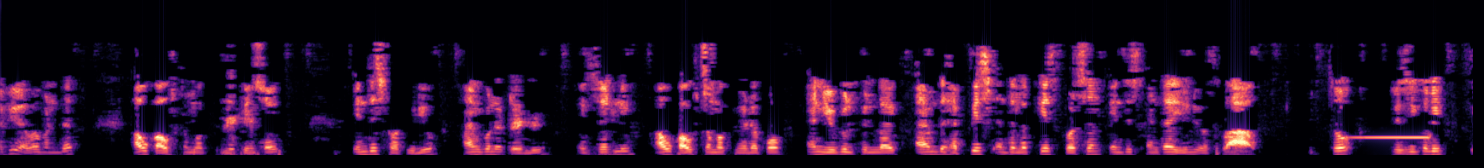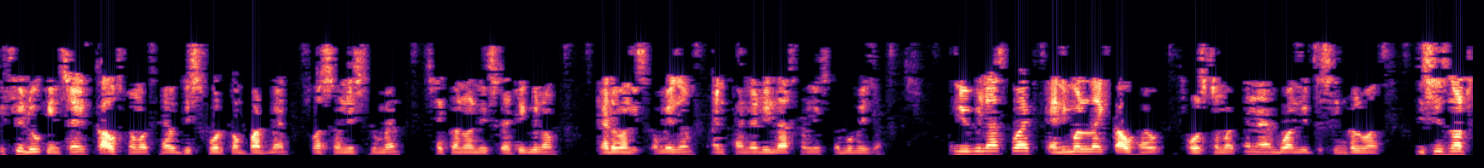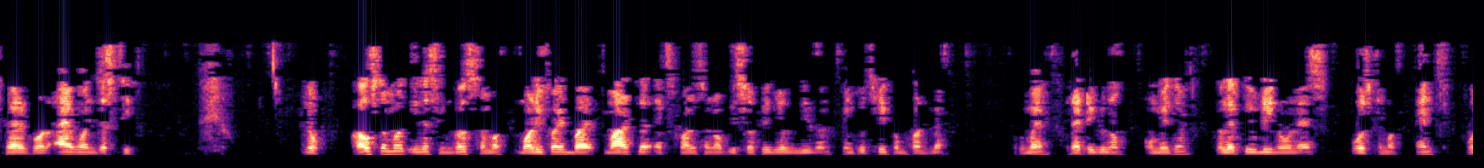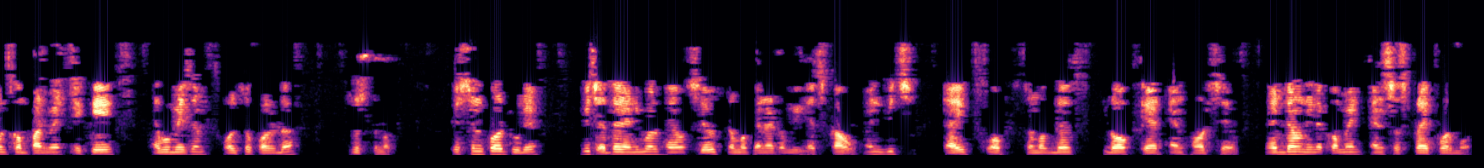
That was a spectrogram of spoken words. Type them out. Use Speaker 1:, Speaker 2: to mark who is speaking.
Speaker 1: Have you ever wondered how cow stomach look inside? In this short video, I'm gonna tell you exactly how cow stomach made up of and you will feel like I am the happiest and the luckiest person in this entire universe. Wow! So basically, if you look inside, cow stomach have these four compartments. First one is rumen, second one is reticulum, third one is omasum, and finally last one is abomasum. You will ask why animal like cow have four stomach and I am born with a single one. This is not fair God, I want justice. No, cow stomach is a single stomach modified by mark the expansion of esophageal region into three compartments, rumen, reticulum, omasum, collectively known as forestomach, and fourth compartment aka abomasum, also called the true stomach. Question for today. Which other animal have same stomach anatomy as cow and which type of stomach does dog, cat and horse have? Write down in a comment and subscribe for more.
